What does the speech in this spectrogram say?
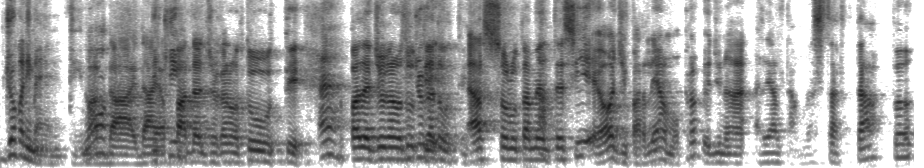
giovani menti, no? Ma dai, dai, a chi... padel giocano tutti. Eh? A padel giocano tutti. Gioca tutti. Assolutamente ah. sì, e oggi parliamo proprio di una realtà, una startup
